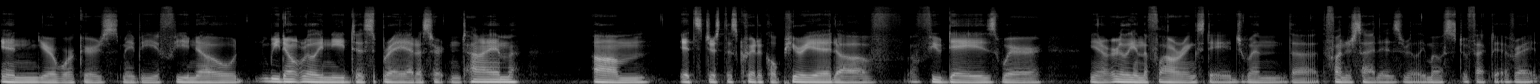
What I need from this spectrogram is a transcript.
in your workers. Maybe if you know we don't really need to spray at a certain time. Um, it's just this critical period of a few days where, you know, early in the flowering stage when the, the fungicide is really most effective, right?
